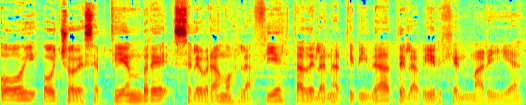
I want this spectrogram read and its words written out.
Hoy, 8 de septiembre, celebramos la fiesta de la Natividad de la Virgen María.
